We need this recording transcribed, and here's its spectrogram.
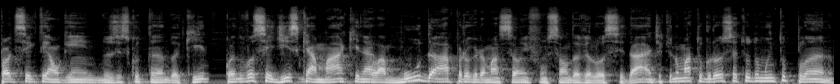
pode ser que tenha alguém nos escutando aqui, quando você diz que a máquina ela muda a programação em função da velocidade, aqui no Mato Grosso é tudo muito plano.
